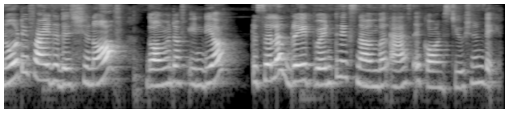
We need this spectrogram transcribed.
notified the decision of Government of India to celebrate 26 November as a Constitution Day.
